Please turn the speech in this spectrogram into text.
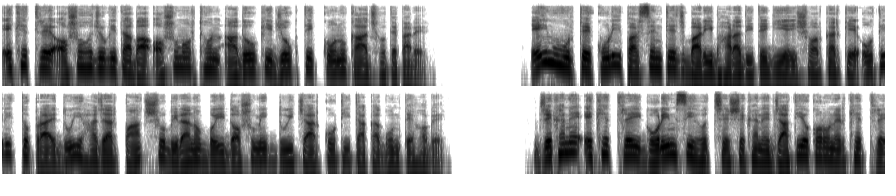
এক্ষেত্রে অসহযোগিতা বা অসমর্থন আদৌ কি যৌক্তিক কোনো কাজ হতে পারে? এই মুহূর্তে কুড়ি পার্সেন্টেজ বাড়ি ভাড়া দিতে গিয়েই সরকারকে অতিরিক্ত প্রায় দুই হাজার পাঁচশো বিরানব্বই দশমিক দুই চার কোটি টাকা গুনতে হবে। যেখানে এক্ষেত্রেই গরিমসি হচ্ছে সেখানে জাতীয়করণের ক্ষেত্রে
